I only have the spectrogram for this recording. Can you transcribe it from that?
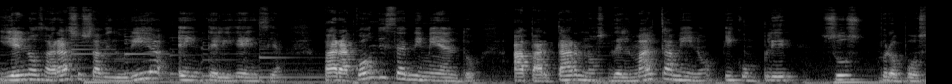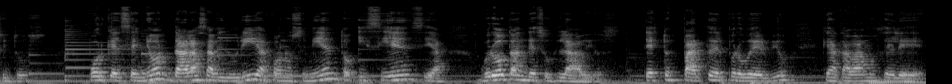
y Él nos dará su sabiduría e inteligencia para con discernimiento apartarnos del mal camino y cumplir sus propósitos. Porque el Señor da la sabiduría, conocimiento y ciencia brotan de sus labios. Esto es parte del proverbio que acabamos de leer.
